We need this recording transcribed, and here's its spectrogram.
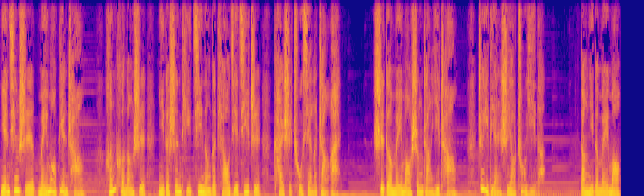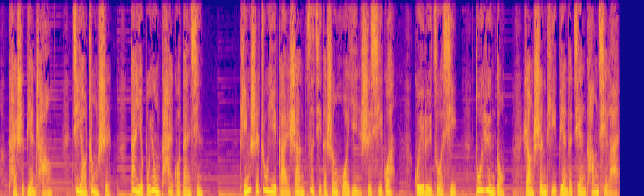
年轻时眉毛变长，很可能是你的身体机能的调节机制开始出现了障碍，使得眉毛生长异常。这一点是要注意的。当你的眉毛开始变长，既要重视，但也不用太过担心。平时注意改善自己的生活饮食习惯，规律作息，多运动，让身体变得健康起来。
